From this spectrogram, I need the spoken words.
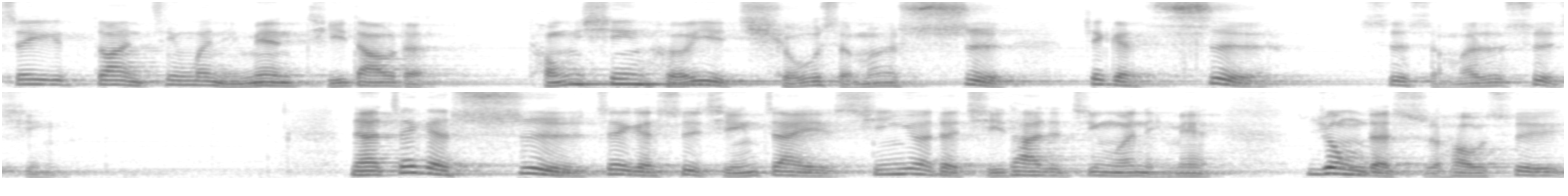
这一段经文里面提到的同心合意求什么事，这个事是什么事情？那这个事，这个事情，在新约的其他的经文里面用的时候，是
